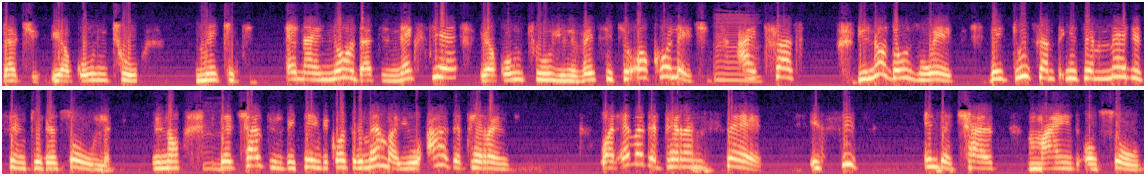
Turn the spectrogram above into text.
that you- are going to make it. And I know that next year you are going to university or college. Mm. I trust. You know those words, they do something. It's a medicine to the soul. You know, Mm. the child will be saying, because remember, you are the parent. Whatever the parent says, it sits in the child's mind or soul.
